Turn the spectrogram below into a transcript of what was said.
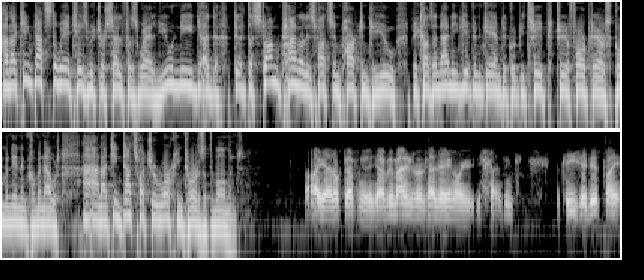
and I think that's the way it is with yourself as well. You need uh, the, the strong panel is what's important to you because in any given game there could be three three or four players coming in and coming out, and I think that's what you're working towards at the moment. Oh yeah, look, definitely. I think every manager will tell you, you know, I think the cliche at this point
